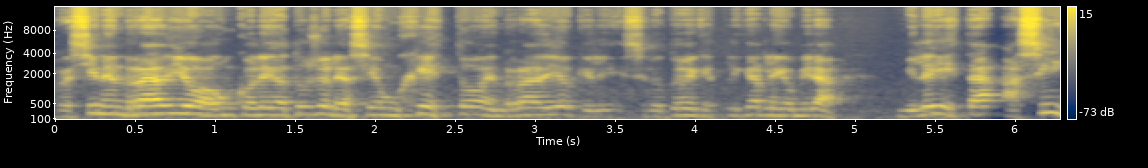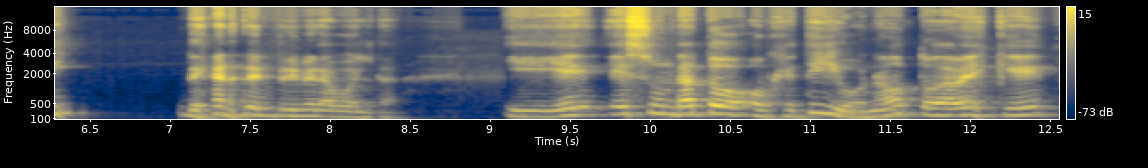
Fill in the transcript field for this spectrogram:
recién en radio a un colega tuyo le hacía un gesto en radio que se lo tuve que explicar, le digo, mira, Milei está así de ganar en primera vuelta. Y e, es un dato objetivo, ¿no? Toda vez que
